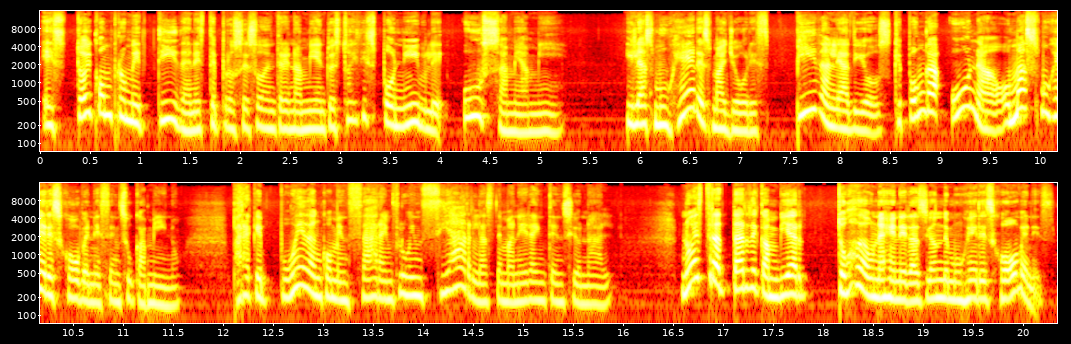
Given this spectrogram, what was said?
Estoy comprometida en este proceso de entrenamiento, estoy disponible, úsame a mí. Y las mujeres mayores, pídanle a Dios que ponga una o más mujeres jóvenes en su camino, para que puedan comenzar a influenciarlas de manera intencional. No es tratar de cambiar toda una generación de mujeres jóvenes,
